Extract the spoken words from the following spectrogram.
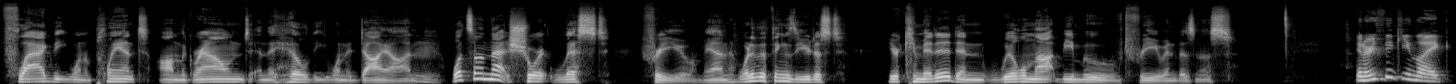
flag that you want to plant on the ground and the hill that you want to die on. Mm. What's on that short list for you, man? What are the things that you just you're committed and will not be moved for you in business? and are you thinking like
